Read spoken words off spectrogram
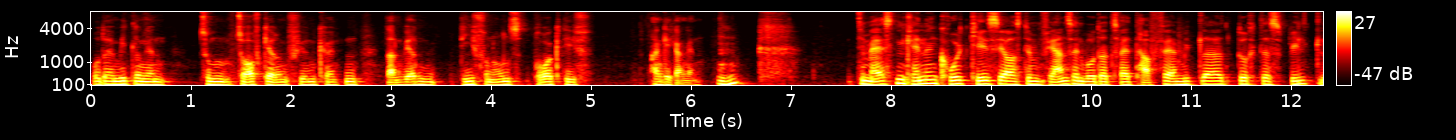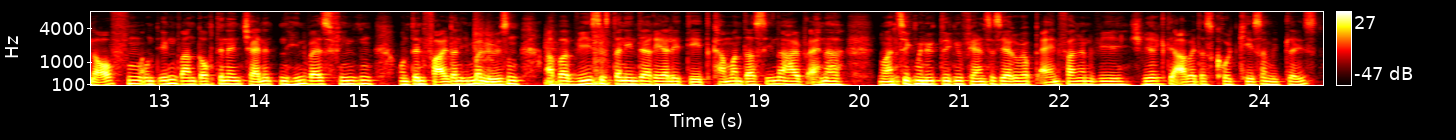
oder Ermittlungen zum, zur Aufklärung führen könnten, dann werden die von uns proaktiv angegangen. Mhm. Die meisten kennen Cold Case ja aus dem Fernsehen, wo da zwei taffe Ermittler durch das Bild laufen und irgendwann doch den entscheidenden Hinweis finden und den Fall dann immer lösen. Aber wie ist es dann in der Realität? Kann man das innerhalb einer 90-minütigen Fernsehserie überhaupt einfangen, wie schwierig die Arbeit als Cold Case Ermittler ist?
